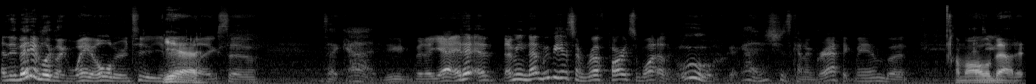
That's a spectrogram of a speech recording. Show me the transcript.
and they made him look like way older too. You know? Yeah. Like so, it's like God, dude. But uh, yeah, it, it, I mean that movie had some rough parts. What I was like, ooh, God, this shit's kind of graphic, man. But I'm all do- about it.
